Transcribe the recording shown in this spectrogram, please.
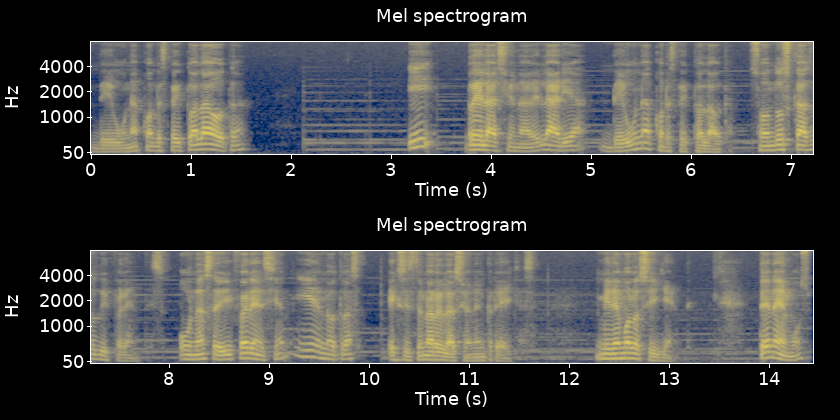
de una con respecto a la otra y relacionar el área de una con respecto a la otra. Son dos casos diferentes. Unas se diferencian y en otras existe una relación entre ellas. Miremos lo siguiente. Tenemos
